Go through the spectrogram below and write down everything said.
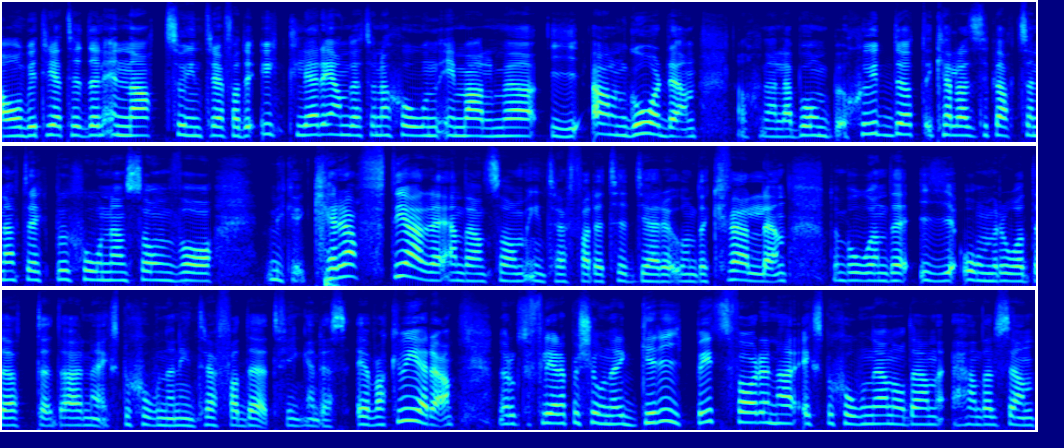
Ja, och vid tretiden i natt så inträffade ytterligare en detonation i Malmö i Almgården. Nationella bombskyddet kallades till platsen efter explosionen som var mycket kraftigare än den som inträffade tidigare under kvällen. De boende i området där den här explosionen inträffade tvingades evakuera. Nu har också flera personer gripits för den här explosionen och den händelsen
